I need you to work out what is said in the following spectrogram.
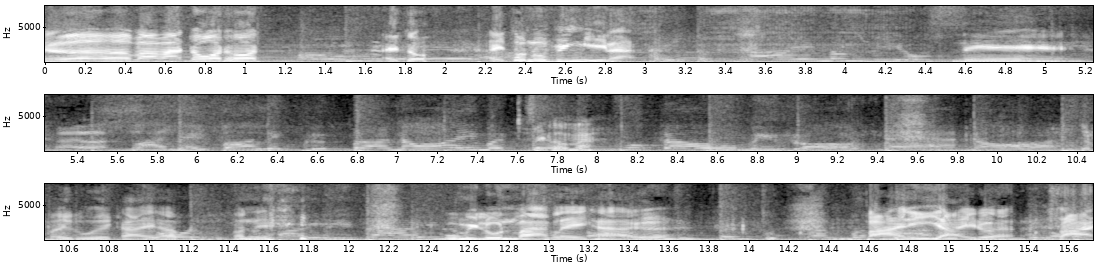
เออเออมามาโดดโดดไอตัวไอตัวนู้นวิ่งหนีละนี่ไม่โดดมั้ยเดี๋ยวไปดูใกล้ๆครับ ตอนนี้ กูมีลุ้นมากเลยค่ะเออปลานี่ใหญ่ด้วย สาย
